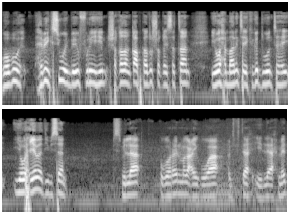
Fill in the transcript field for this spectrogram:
goobuhu habeenkii si weyn bay u furan yihiin shaqadan qaabkaad u shaqaysataan iyo waxa maalinta ay kaga duwan tahay iyo waxyaaba ad iibisaan bismillaah ugu horreyn magacaygu waa cabdifataax iidle axmed.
